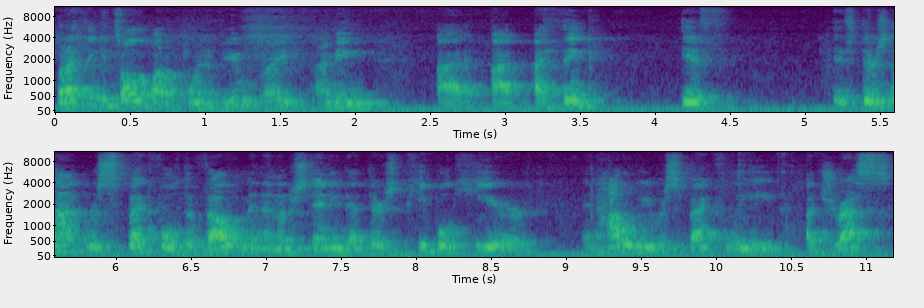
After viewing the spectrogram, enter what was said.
But I think it's all about a point of view, right? I mean, I, I, think if, if there's not respectful development and understanding that there's people here, and how do we respectfully address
